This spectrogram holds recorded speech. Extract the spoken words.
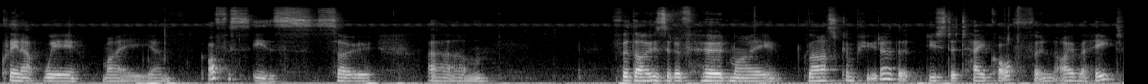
clean up where my um, office is. So, um, for those that have heard my glass computer that used to take off and overheat,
